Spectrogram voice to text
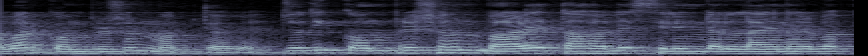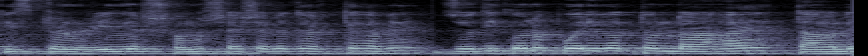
আবার কম্প্রেশন মাপতে হবে। যদি কম্প্রেশন বাড়ে, তাহলে সিলিন্ডার লাইনার বা পিস্টন রিং এর সমস্যা হিসেবে ধরতে হবে। যদি কোনো পরিবর্তন না হয়, তাহলে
